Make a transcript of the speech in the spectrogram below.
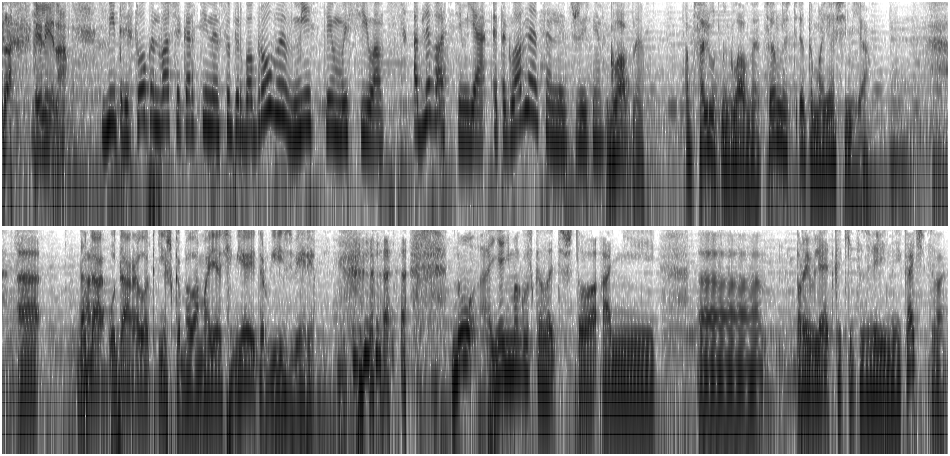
Да. Элина. Дмитрий, слоган вашей картины «Супер Бобровы» «Вместе мы сила». А для вас семья – это главная ценность в жизни? Главная. Абсолютно главная ценность – это моя семья. А, да. Уда- ударила книжка была «Моя семья и другие звери». Ну, я не могу сказать, что они проявляют какие-то звериные качества.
